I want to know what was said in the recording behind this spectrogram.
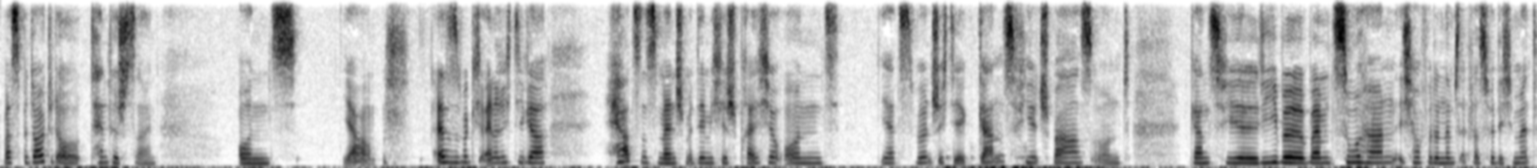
Was bedeutet authentisch sein? Und ja, es ist wirklich ein richtiger Herzensmensch, mit dem ich hier spreche. Und jetzt wünsche ich dir ganz viel Spaß und ganz viel Liebe beim Zuhören. Ich hoffe, du nimmst etwas für dich mit.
